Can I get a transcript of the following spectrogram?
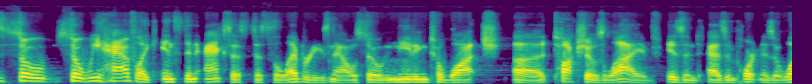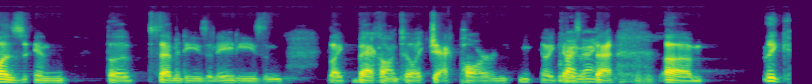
so so we have like instant access to celebrities now so Mhm. needing to watch uh talk shows live isn't as important as it was in the 70s and 80s and like back onto like Jack Paar and like guys Right, like that. Um like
